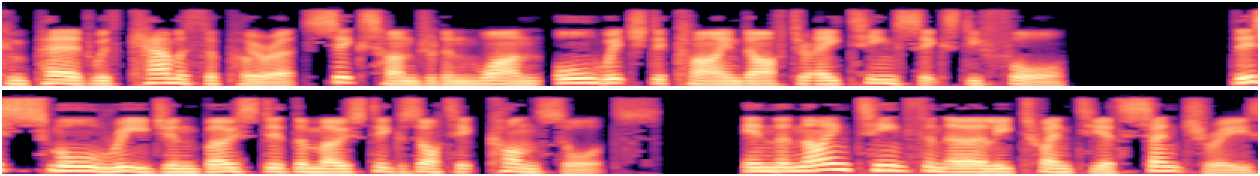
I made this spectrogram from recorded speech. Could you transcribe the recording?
compared with Kamathipura 601, all which declined after 1864. This small region boasted the most exotic consorts. In the 19th and early 20th centuries,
